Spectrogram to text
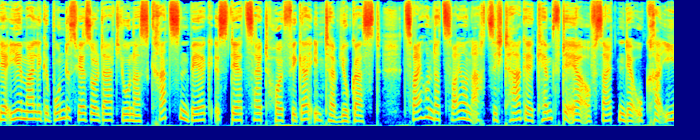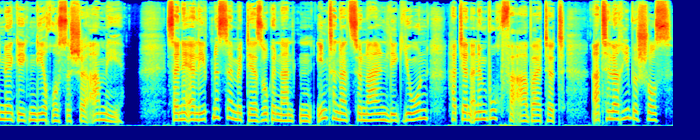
Der ehemalige Bundeswehrsoldat Jonas Kratzenberg ist derzeit häufiger Interviewgast. 282 Tage kämpfte er auf Seiten der Ukraine gegen die russische Armee. Seine Erlebnisse mit der sogenannten Internationalen Legion hat er in einem Buch verarbeitet. Artilleriebeschuss,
